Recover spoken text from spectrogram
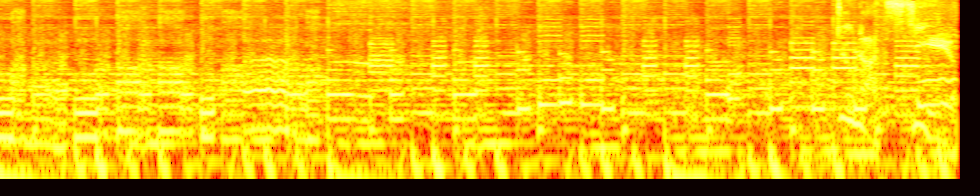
Do not steal!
